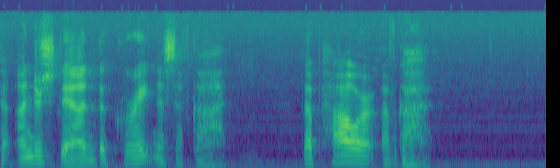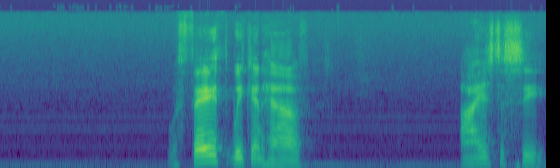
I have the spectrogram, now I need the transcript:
to understand the greatness of God, the power of God. With faith, we can have eyes to see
